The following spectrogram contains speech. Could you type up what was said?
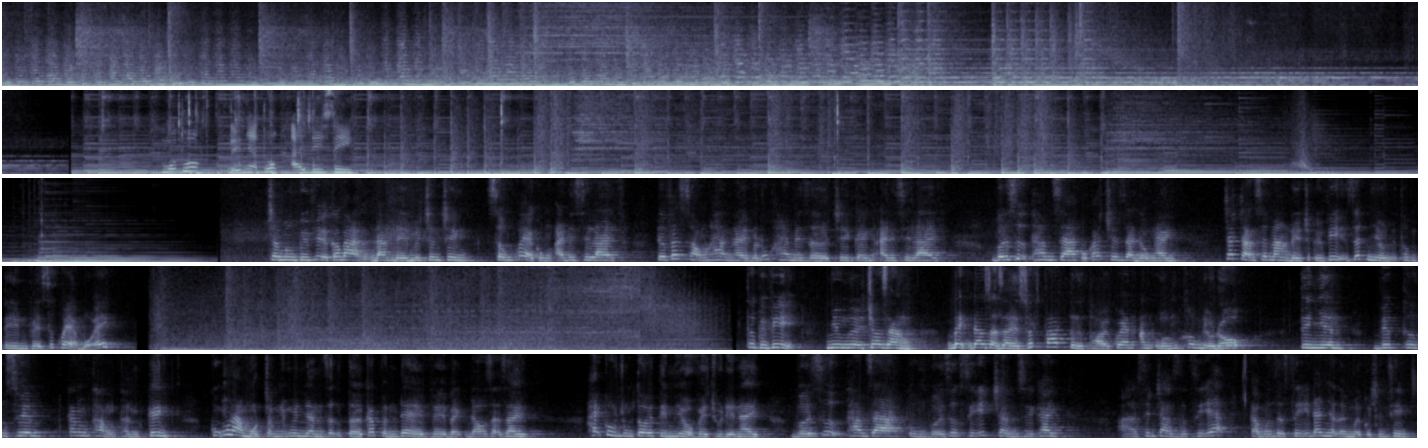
Mua thuốc đến nhà thuốc IDC. Chào mừng quý vị và các bạn đang đến với chương trình Sống khỏe cùng IDC Life được phát sóng hàng ngày vào lúc 20 giờ trên kênh IDC Live. Với sự tham gia của các chuyên gia đầu ngành, chắc chắn sẽ mang đến cho quý vị rất nhiều những thông tin về sức khỏe bổ ích. Thưa quý vị, nhiều người cho rằng bệnh đau dạ dày xuất phát từ thói quen ăn uống không điều độ. Tuy nhiên, việc thường xuyên căng thẳng thần kinh cũng là một trong những nguyên nhân dẫn tới các vấn đề về bệnh đau dạ dày. Hãy cùng chúng tôi tìm hiểu về chủ đề này với sự tham gia cùng với dược sĩ Trần Duy Khanh. À, xin chào dược sĩ ạ, cảm ơn dược sĩ đã nhận lời mời của chương trình.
